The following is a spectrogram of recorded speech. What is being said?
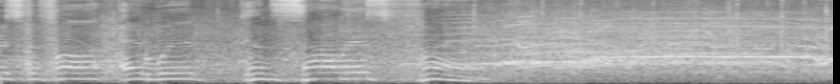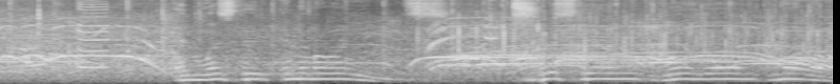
Christopher Edward Gonzalez Frank. Enlisted in the Marines. Tristan William Mello.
